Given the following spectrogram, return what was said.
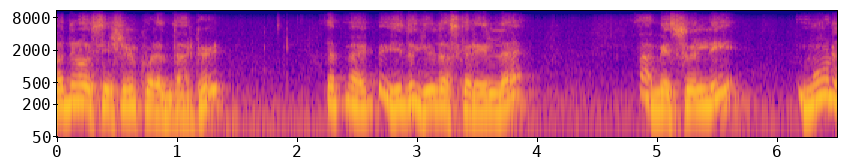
பதினோரு சீஷர்கள் கூட இருந்தார்கள். இது யூதாஸ்கர் இல்லை. அங்கே சொல்லி மூணு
